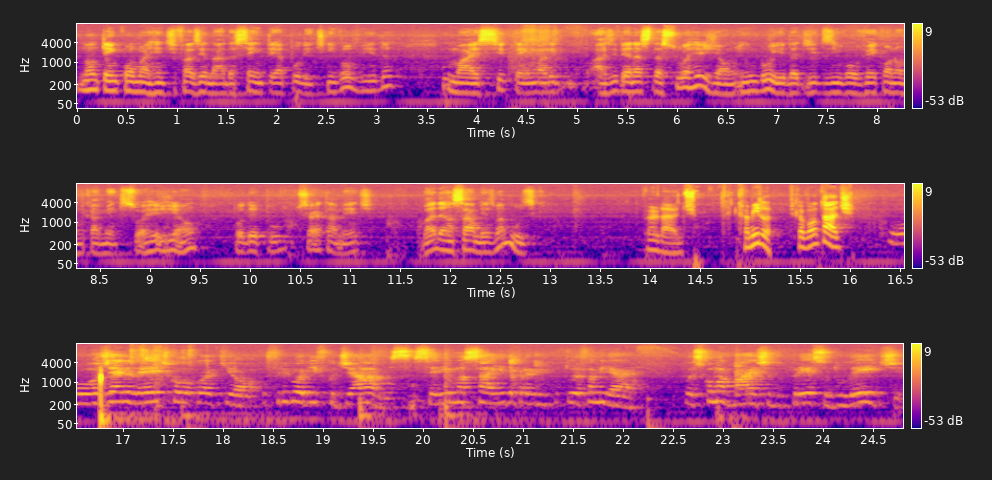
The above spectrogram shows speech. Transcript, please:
Não tem como a gente fazer nada sem ter a política envolvida, mas se tem uma, as lideranças da sua região imbuída de desenvolver economicamente sua região, o poder público certamente vai dançar a mesma música. Verdade. Camila, fica à vontade. O Rogério Leite colocou aqui, ó, o frigorífico de aves seria uma saída para a agricultura familiar, pois como a baixa do preço do leite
